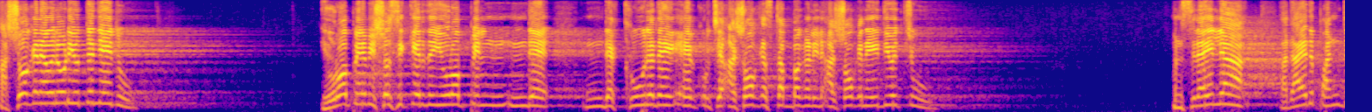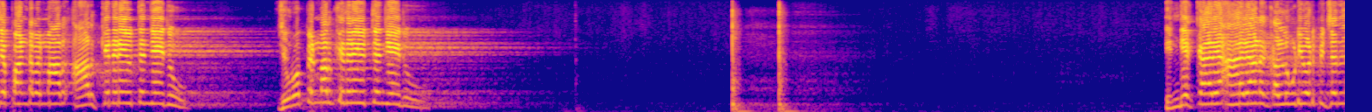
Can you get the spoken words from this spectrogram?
അശോകൻ അവരോട് യുദ്ധം ചെയ്തു. യൂറോപ്പിനെ വിശ്വസിക്കരുത്. യൂറോപ്പിന്റെ ക്രൂരതയെക്കുറിച്ച് ക്രൂരതയെ കുറിച്ച് അശോക സ്തംഭങ്ങളിൽ അശോകൻ എഴുതി വെച്ചു. മനസ്സിലായില്ല? അതായത് പഞ്ചപാണ്ഡവന്മാർ ആർക്കെതിരെ യുദ്ധം ചെയ്തു? യൂറോപ്യന്മാർക്കെതിരെ യുദ്ധം ചെയ്തു. ഇന്ത്യക്കാരെ ആരാണ് കള്ളുകുടി പഠിപ്പിച്ചത്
